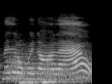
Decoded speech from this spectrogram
แม่จะลงไปนอนแล้ว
